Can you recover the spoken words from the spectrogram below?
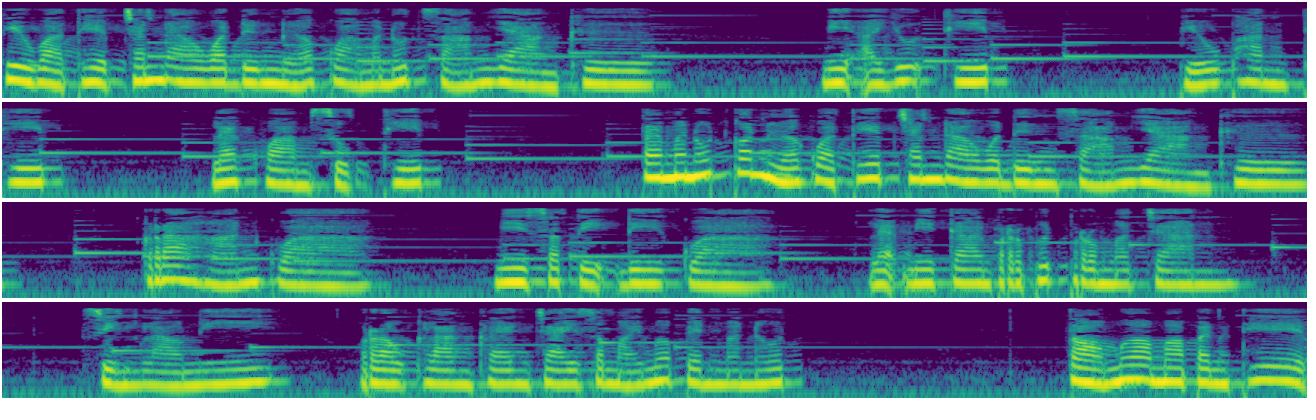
ที่ว่าเทพชั้นดาวดึงเหนือกว่ามนุษย์สามอย่างคือ มีอายุทิพย์ผิวพรรณทิพย์และความสุขทิพย์แต่มนุษย์ก็เหนือกว่าเทพชั้นดาวดึงสามอย่างคือกล้าหาญกว่า มีสติดีกว่า และมีการประพฤติพรหมจรรย์ สิ่งเหล่านี้เราคลางแคลงใจสมัยเมื่อเป็นมนุษย์ ต่อเมื่อมาเป็นเทพ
